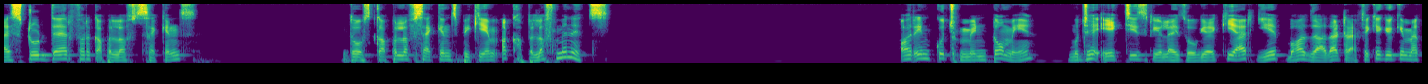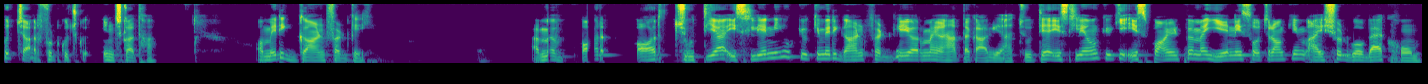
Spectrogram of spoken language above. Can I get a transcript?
I stood there for couple of seconds those couple of seconds became a couple of minutes. और इन कुछ मिनटों में मुझे एक चीज़ रियलाइज़ हो गया कि यार ये बहुत ज़्यादा ट्रैफ़िक है क्योंकि मैं कुछ चार फुट कुछ इंच का था। और मेरी गांड फट गई। अब मैं और और चूतिया इसलिए नहीं हूँ क्योंकि मेरी गांड फट गई और मैं यहाँ तक आ गया। चूतिया इसलिए हूँ क्योंकि इस पॉइंट पे मैं ये नहीं सोच रहा हूँ कि I should go back home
